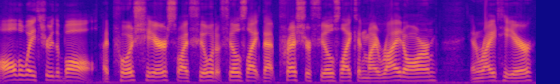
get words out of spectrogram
all the way through the ball. I push here so I feel what it feels like, that pressure feels like in my right arm and right here.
